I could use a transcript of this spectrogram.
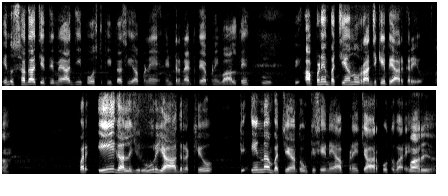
ਇਹਨੂੰ ਸਦਾ ਚੇਤੇ ਮੈਂ ਅੱਜ ਹੀ ਪੋਸਟ ਕੀਤਾ ਸੀ ਆਪਣੇ ਇੰਟਰਨੈਟ ਤੇ ਆਪਣੀ ਵਾਲ ਤੇ ਹੂੰ। ਵੀ ਆਪਣੇ ਬੱਚਿਆਂ ਨੂੰ ਰੱਜ ਕੇ ਪਿਆਰ ਕਰਿਓ। ਪਰ ਇਹ ਗੱਲ ਜ਼ਰੂਰ ਯਾਦ ਰੱਖਿਓ ਕਿ ਇਹਨਾਂ ਬੱਚਿਆਂ ਤੋਂ ਕਿਸੇ ਨੇ ਆਪਣੇ ਚਾਰ ਪੁੱਤ ਵਾਰੇ ਮਾਰੇ ਆ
